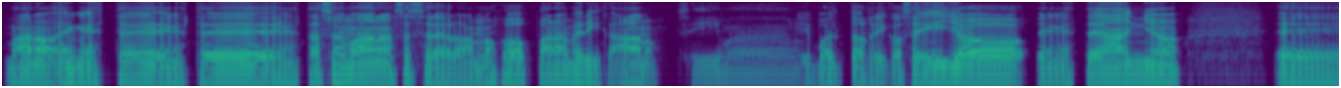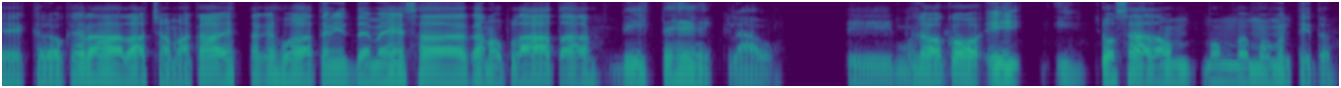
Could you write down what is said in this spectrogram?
Mano, en este, en este, en esta semana se celebraron los Juegos Panamericanos. Sí, mano. Y Puerto Rico seguí yo en este año. eh, creo que era la chamaca esta que juega tenis de mesa, ganó plata. Diste en el clavo. Y Loco, y, y, o sea, da un, un buen momentito.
